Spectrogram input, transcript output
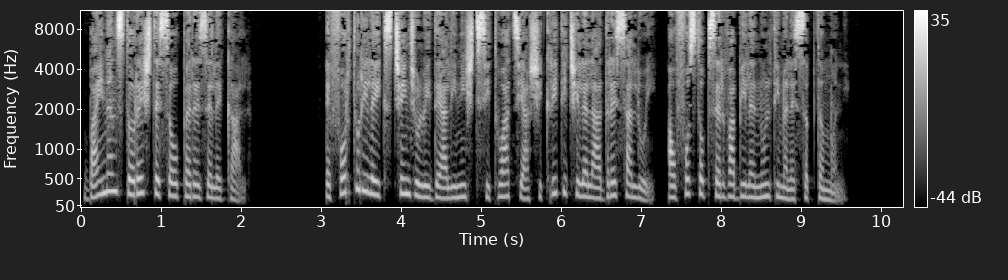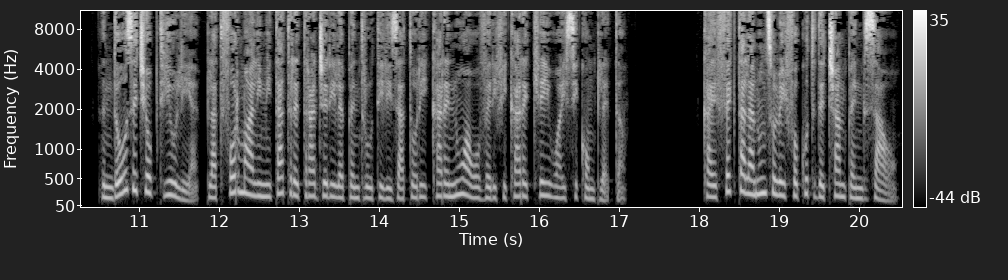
Binance dorește să opereze legal. Eforturile exchange-ului de a liniști situația și criticile la adresa lui au fost observabile în ultimele săptămâni. În 28 iulie, platforma a limitat retragerile pentru utilizatorii care nu au o verificare KYC completă. Ca efect al anunțului făcut de Changpeng Zhao,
